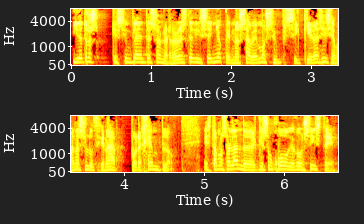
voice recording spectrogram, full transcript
y otros que simplemente son errores de diseño que no sabemos si- siquiera si se van a solucionar. Por ejemplo, estamos hablando de que es un juego que consiste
